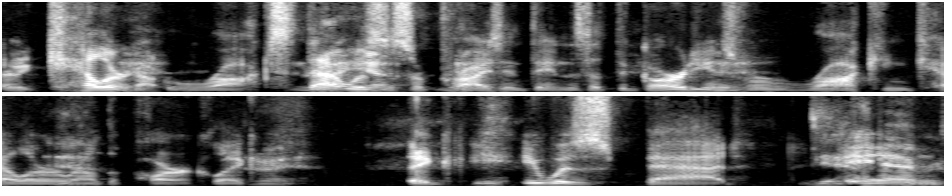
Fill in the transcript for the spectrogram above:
I mean, Keller Yeah. got rocked. That Right, was yeah, the surprising thing is that the Guardians were rocking Keller around the park. Like, Right. like it was bad. Yeah. And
